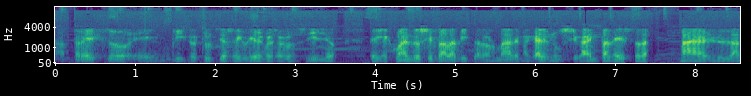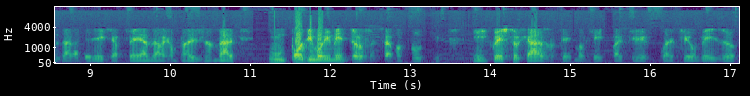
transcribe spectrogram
apprezzo e invito tutti a seguire questo consiglio perché quando si fa la vita normale magari non si va in palestra ma andare a bere il caffè, andare a comprare il giornale, un po' di movimento lo facciamo tutti. In questo caso temo che qualche, qualche obeso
